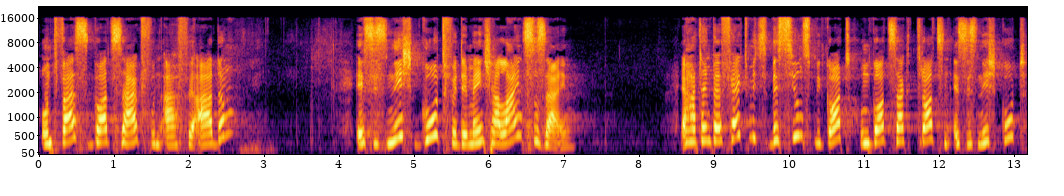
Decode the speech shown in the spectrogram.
Und was Gott sagt für Adam? Es ist nicht gut für den Menschen allein zu sein. Er hat eine perfekte Beziehung mit Gott und Gott sagt trotzdem, es ist nicht gut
